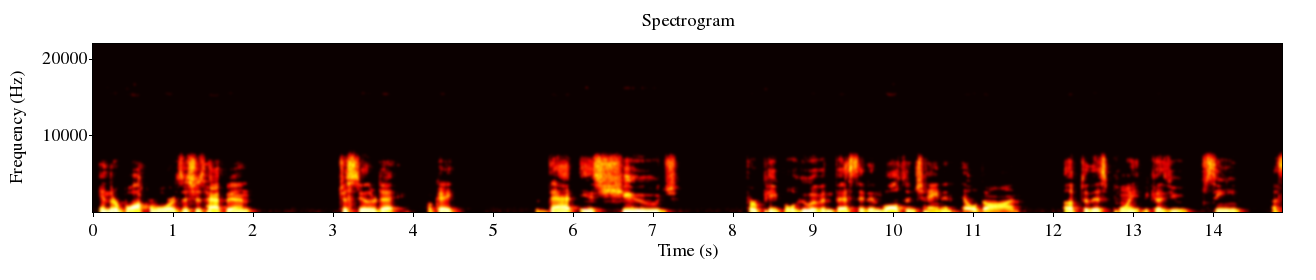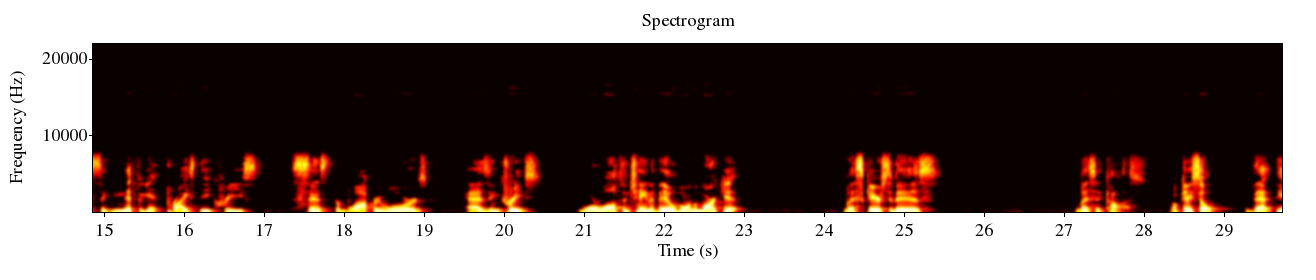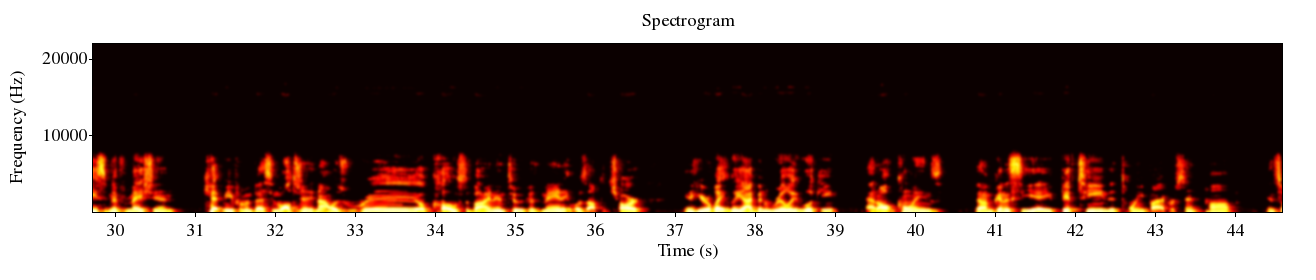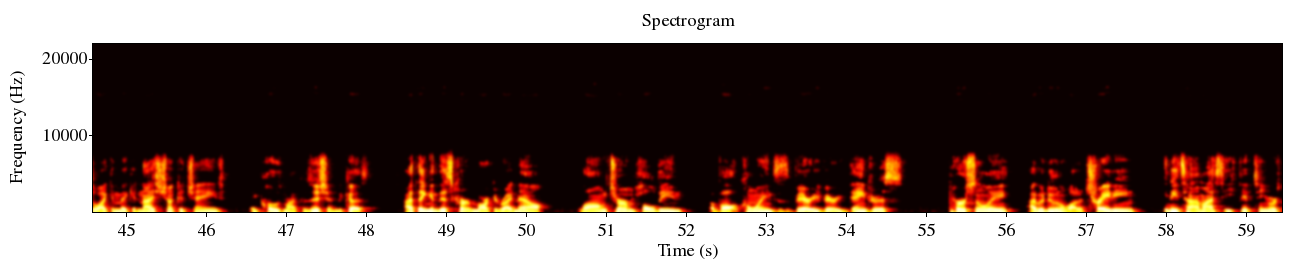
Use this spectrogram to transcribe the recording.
in their block rewards. This just happened just the other day. Okay, that is huge for people who have invested in Waltonchain and held on up to this point because you've seen a significant price decrease since the block rewards has increased. More Waltonchain available on the market, less scarce it is, less it costs. Okay, so that piece of information kept me from investing in Waltonchain. And I was real close to buying into it because, man, it was off the chart. And here lately, I've been really looking at altcoins that I'm going to see a 15 to 25% pump and so I can make a nice chunk of change and close my position because I think in this current market right now, long-term holding of altcoins is very, very dangerous. Personally, I've been doing a lot of trading. Anytime I see 15%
